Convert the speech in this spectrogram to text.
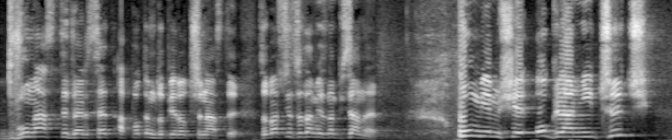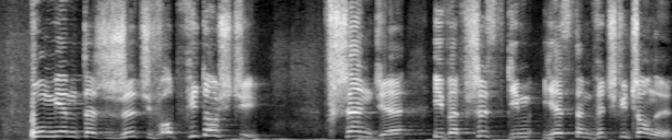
dwunasty werset, a potem dopiero trzynasty. Zobaczcie, co tam jest napisane. Umiem się ograniczyć, umiem też żyć w obfitości. Wszędzie i we wszystkim jestem wyćwiczony.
